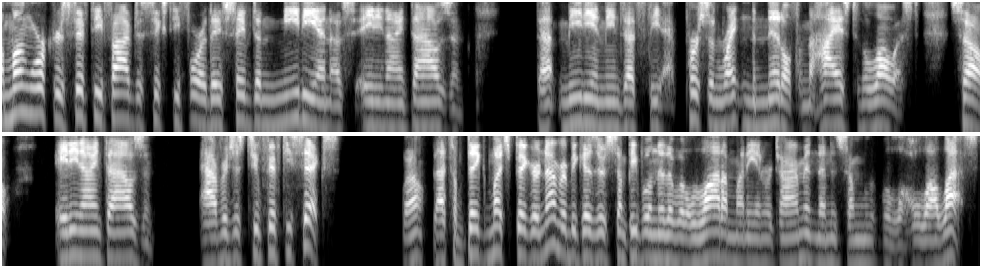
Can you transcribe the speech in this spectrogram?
Among workers 55 to 64, they've saved a median of 89,000. That median means that's the person right in the middle from the highest to the lowest. So 89,000, average is 256. Well, that's a big, much bigger number because there's some people in there with a lot of money in retirement and then some with a whole lot less.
